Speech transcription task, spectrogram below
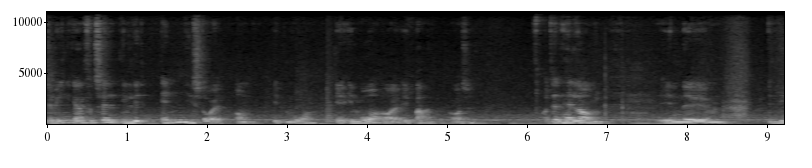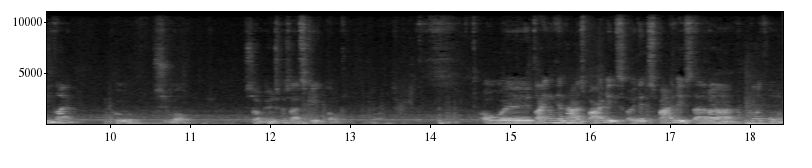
jeg vil egentlig gerne fortælle en lidt anden historie om et mor, en mor og et barn også. Og den handler om en, øh, en lille dreng på 7 år, som ønsker sig et skateboard. Og øh, drengen han har en sparegris, og i den sparegris der er der 100 kroner.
